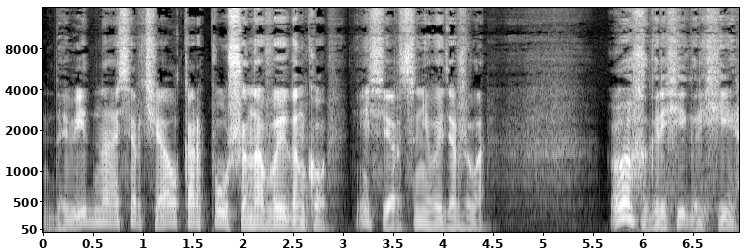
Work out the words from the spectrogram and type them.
да видно, осерчал Карпуша на выгонку, и сердце не выдержало. Ох, грехи, грехи.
